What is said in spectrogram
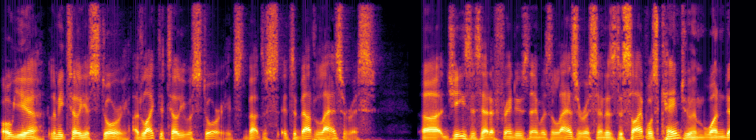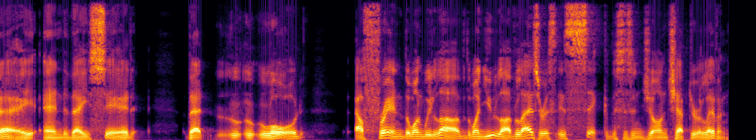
Oh yeah, let me tell you a story. I'd like to tell you a story. It's about this, it's about Lazarus. Uh, Jesus had a friend whose name was Lazarus, and his disciples came to him one day, and they said that Lord, our friend, the one we love, the one you love, Lazarus, is sick. This is in John chapter eleven.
